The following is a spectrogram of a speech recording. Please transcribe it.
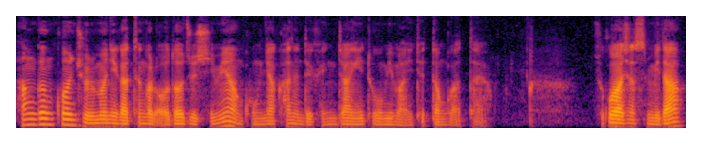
황금콘 줄무늬 같은 걸 얻어주시면 공략하는데 굉장히 도움이 많이 됐던 것 같아요. 수고하셨습니다.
